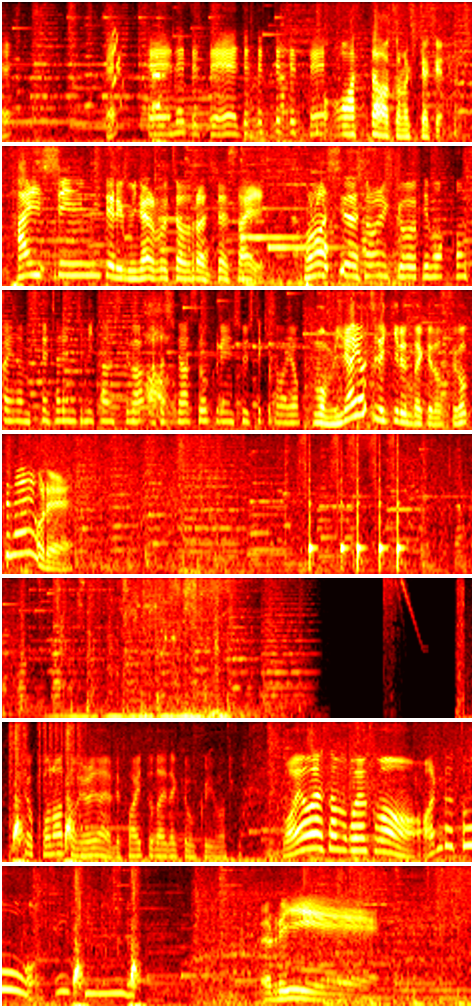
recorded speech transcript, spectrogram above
え？え？でててててててて終わったわこの企画配信見てるビ見ながらちょドとしてさいこのシューショでも今回のミスネチャレンジに関しては私はすごく練習してきたわよもう未来予知できるんだけどすごくない俺今日この後もやれないのでファイト代だけ送りますわやわやさんも500万ありがとう Thank you リー。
